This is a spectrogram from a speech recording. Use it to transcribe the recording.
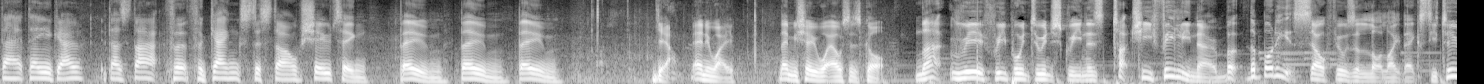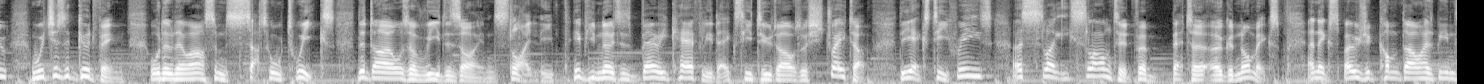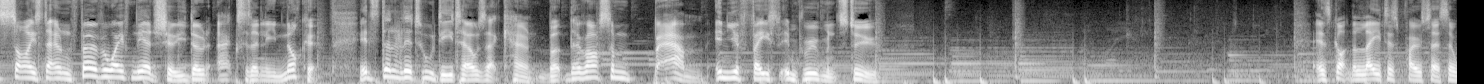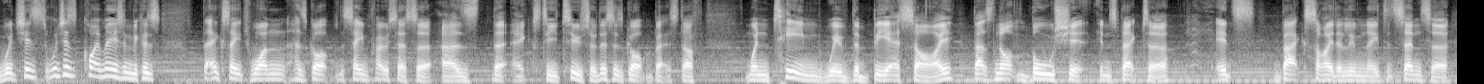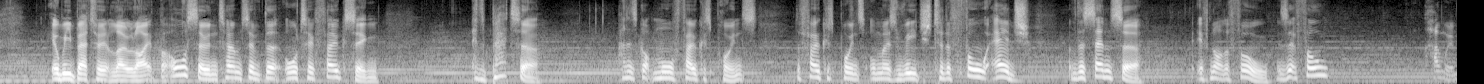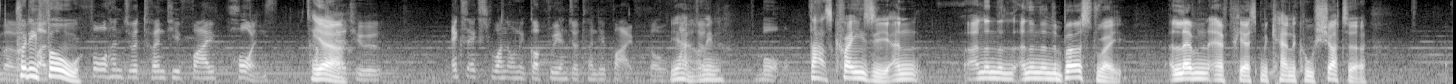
There, there you go. It does that for, for gangster style shooting. Boom, boom, boom. Yeah, anyway, let me show you what else it's got. That rear 3.2 inch screen is touchy feely now, but the body itself feels a lot like the XT2, which is a good thing, although there are some subtle tweaks. The dials are redesigned slightly. If you notice very carefully, the XT2 dials were straight up, the XT3s are slightly slanted for better ergonomics. An exposure comp dial has been sized down further away from the edge so you don't accidentally knock it. It's the little details that count, but there are some BAM in your face improvements too. It's got the latest processor, which is which is quite amazing because the XH1 has got the same processor as the XT2, so this has got better stuff. When teamed with the BSI, that's not bullshit inspector, it's backside illuminated sensor. It'll be better at low light, but also in terms of the autofocusing, it's better. And it's got more focus points. The focus points almost reach to the full edge of the sensor, if not the full. Is it full? Can't remember. Pretty full. 425 points. Yeah. To XH1 only got 325. So Yeah, I mean- more. That's crazy. And and then the, and then the burst rate, 11 FPS mechanical shutter,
